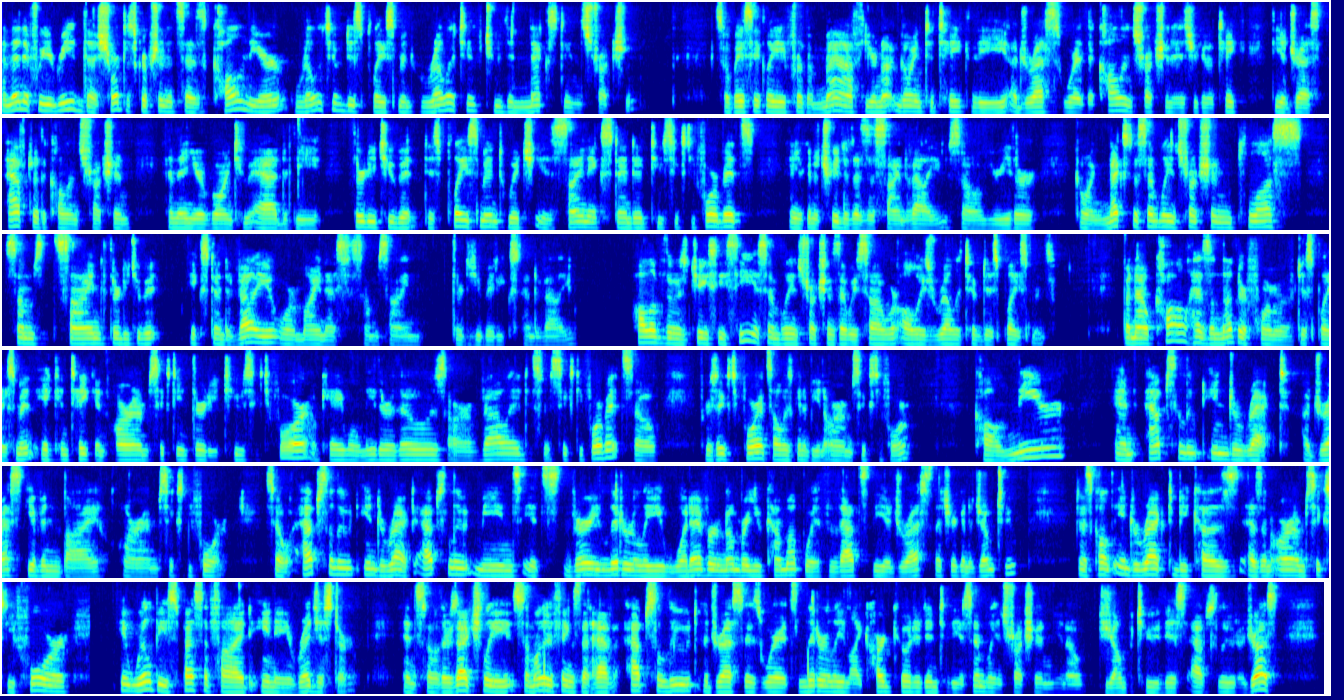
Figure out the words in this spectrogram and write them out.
And then if we read the short description, it says call near relative displacement relative to the next instruction. So basically for the math, you're not going to take the address where the call instruction is, you're going to take the address after the call instruction, and then you're going to add the 32-bit displacement, which is sign extended to 64 bits, and you're going to treat it as a signed value. So you're either going next assembly instruction plus some signed 32-bit extended value or minus some signed 32-bit extended value all of those JCC assembly instructions that we saw were always relative displacements. But now call has another form of displacement. It can take an RM 1632-64. Okay, well, neither of those are valid, so 64-bit. So for 64, it's always going to be an RM64. Call near and absolute indirect, address given by RM64. So absolute indirect, absolute means it's very literally whatever number you come up with, that's the address that you're going to jump to. And it's called indirect because as an RM64, it will be specified in a register. And so there's actually some other things that have absolute addresses where it's literally like hard-coded into the assembly instruction, you know, jump to this absolute address.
